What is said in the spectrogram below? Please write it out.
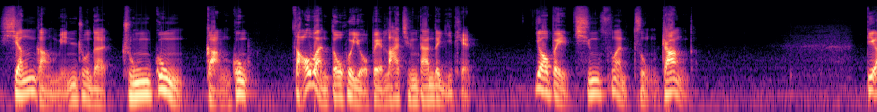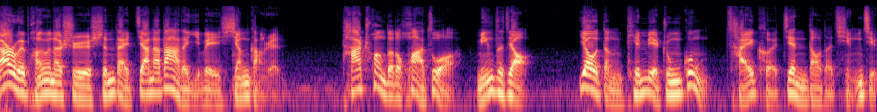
香港民众的中共、港共，早晚都会有被拉清单的一天，要被清算总账的。第二位朋友呢，是身在加拿大的一位香港人，他创造的画作名字叫《要等天灭中共才可见到的情景》。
